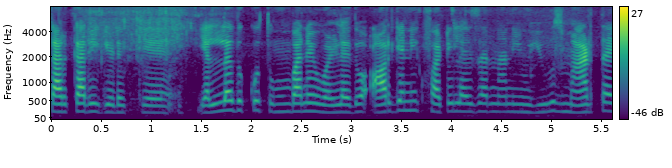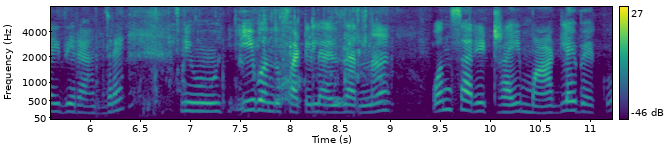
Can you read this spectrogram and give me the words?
ತರಕಾರಿ ಗಿಡಕ್ಕೆ ಎಲ್ಲದಕ್ಕೂ ತುಂಬಾ ಒಳ್ಳೆಯದು ಆರ್ಗ್ಯಾನಿಕ್ ಫರ್ಟಿಲೈಸರ್ನ ನೀವು ಯೂಸ್ ಮಾಡ್ತಾ ಇದ್ದೀರಾ ಅಂದರೆ ನೀವು ಈ ಒಂದು ಫರ್ಟಿಲೈಸರ್ನ ಒಂದು ಸಾರಿ ಟ್ರೈ ಮಾಡಲೇಬೇಕು.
